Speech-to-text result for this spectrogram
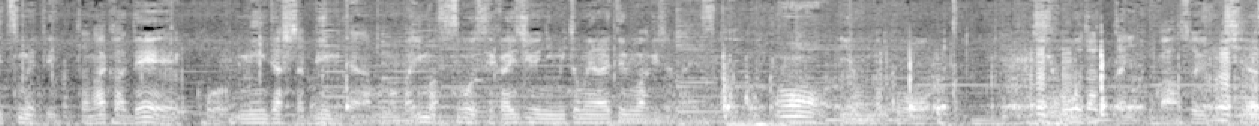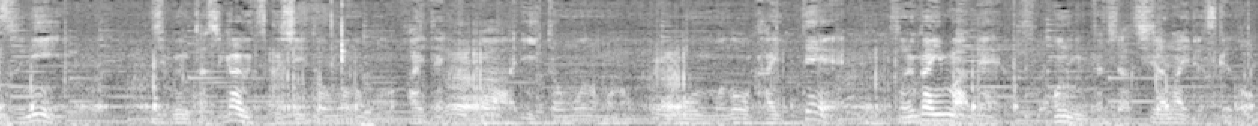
詰めていった中でこう見出した美みたいなものが今すごい世界中に認められてるわけじゃないですか。おいろんなこう技法だったりとかそういうのを知らずに自分たちが美しいと思うものを描いたりとかいいと思うもの思うものを描いてそれが今ね本人たちは知らないですけど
